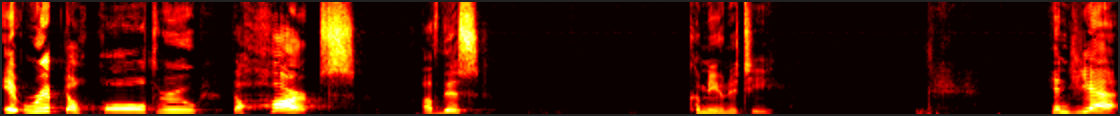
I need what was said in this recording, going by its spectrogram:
It ripped a hole through the hearts of this community. And yet,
